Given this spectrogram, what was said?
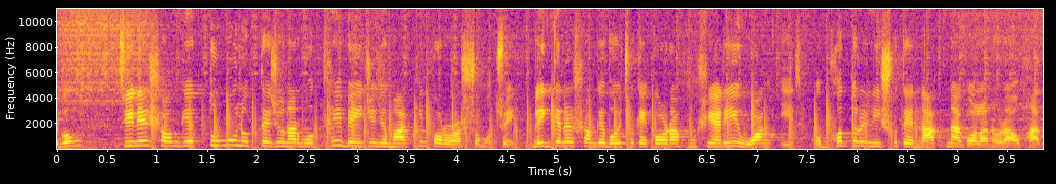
এবং চীনের সঙ্গে তুমুল উত্তেজনার মধ্যেই বেইজিংয়ে মার্কিন পররাষ্ট্রমন্ত্রী ব্লিংকেনের সঙ্গে বৈঠকে কড়া হুঁশিয়ারি ওয়াং ইর অভ্যন্তরীণ ইস্যুতে নাক না গলানোর আহ্বান।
